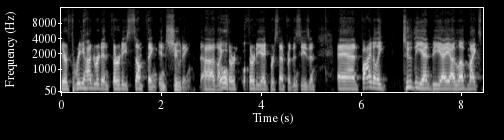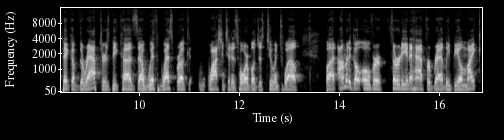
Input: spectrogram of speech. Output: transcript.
they're 330 something in shooting, uh, like oh. 38% for the season. And finally, to the NBA. I love Mike's pick of the Raptors because uh, with Westbrook, Washington is horrible, just 2 and 12 but I'm going to go over 30 and a half for Bradley Beal. Mike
